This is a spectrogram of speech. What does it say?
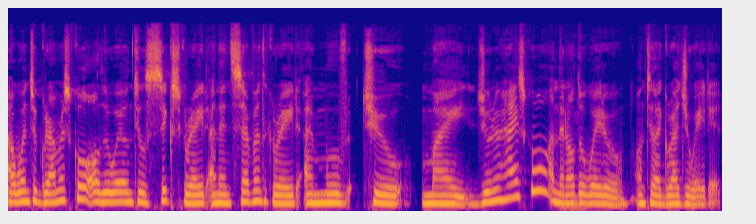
I went to grammar school all the way until sixth grade, and then seventh grade I moved to my junior high school, and then all the way to until I graduated.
